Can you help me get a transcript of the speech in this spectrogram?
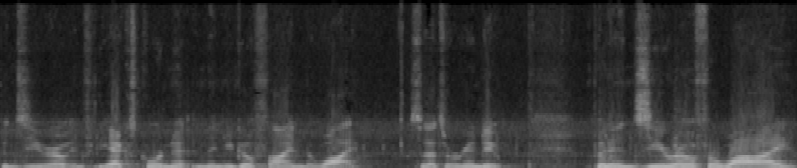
put 0 in for the x-coordinate, and then you go find the y. So that's what we're going to do. Put in 0 for y,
